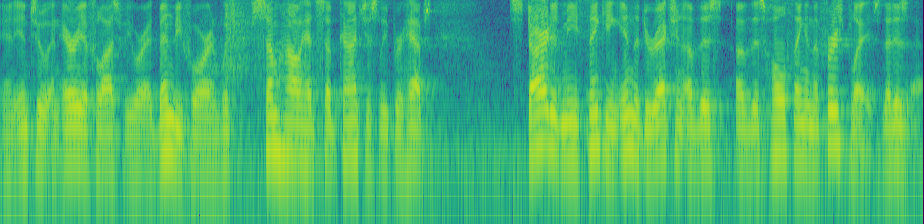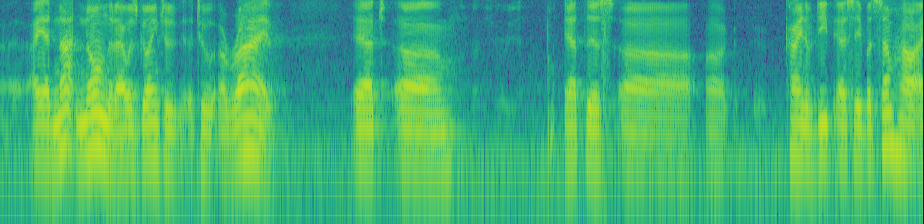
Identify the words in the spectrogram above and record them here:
and into an area of philosophy where I'd been before and which somehow had subconsciously perhaps started me thinking in the direction of this, of this whole thing in the first place. That is, I had not known that I was going to, to arrive at, um, at this uh, uh, kind of deep essay, but somehow I,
